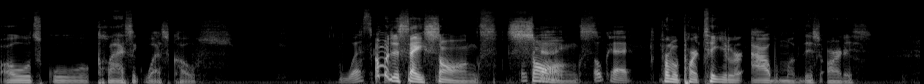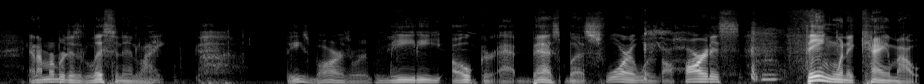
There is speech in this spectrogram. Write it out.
old school classic West Coast. West. Coast? I'm gonna just say songs, songs. Okay. okay. From a particular album of this artist, and I remember just listening like. These bars were mediocre at best, but swore it was the hardest thing when it came out.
